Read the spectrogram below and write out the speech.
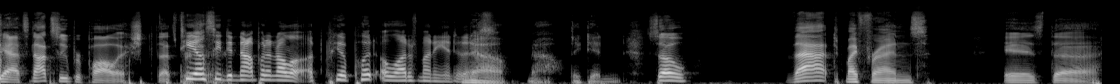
yeah, it's not super polished. That's TLC sure. did not put in a lot, put a lot of money into this. No, no, they didn't. So that, my friends, is the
